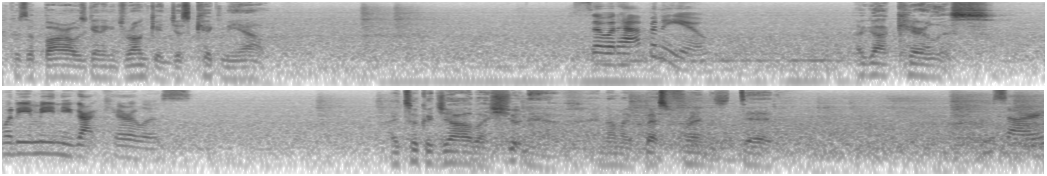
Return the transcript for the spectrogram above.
Because the bar I was getting drunk in just kicked me out. So, what happened to you? I got careless. What do you mean you got careless? I took a job I shouldn't have, and now my best friend is dead. I'm sorry.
